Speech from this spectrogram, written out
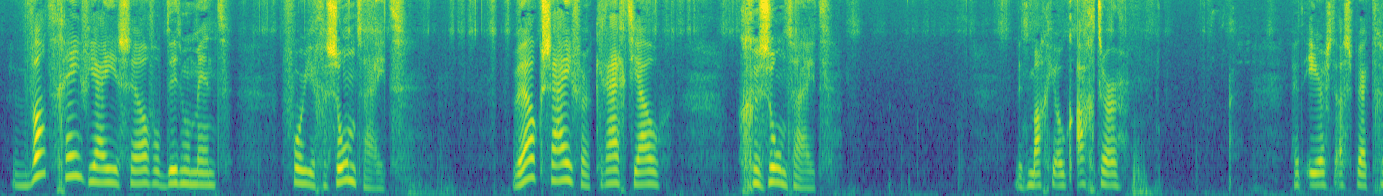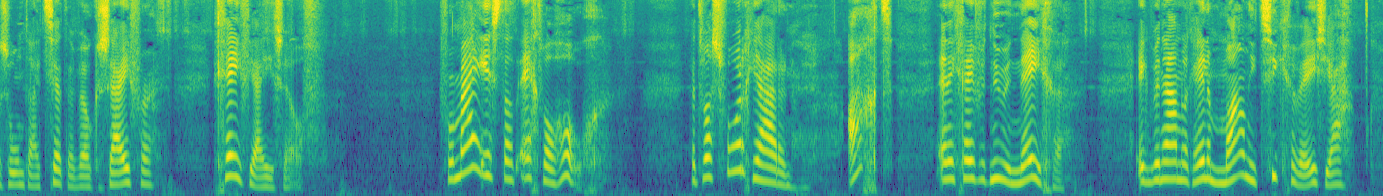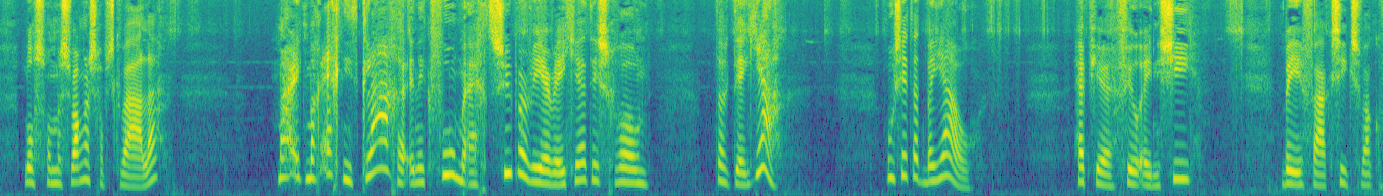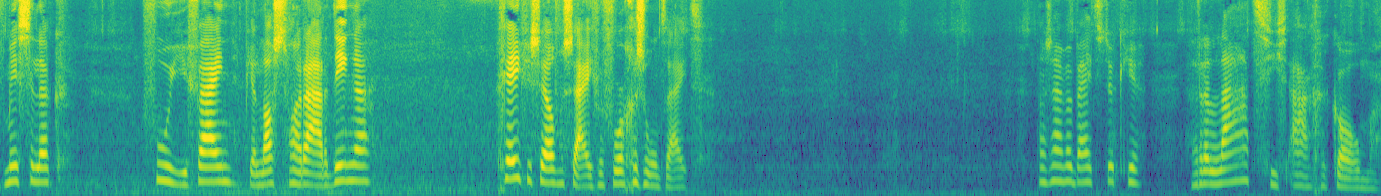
Wat geef jij jezelf op dit moment voor je gezondheid? Welk cijfer krijgt jouw gezondheid? Dit mag je ook achter het eerste aspect gezondheid zetten. Welk cijfer geef jij jezelf? Voor mij is dat echt wel hoog. Het was vorig jaar een 8 en ik geef het nu een 9. Ik ben namelijk helemaal niet ziek geweest. Ja, los van mijn zwangerschapskwalen. Maar ik mag echt niet klagen en ik voel me echt super weer, weet je. Het is gewoon dat ik denk, ja, hoe zit dat bij jou? Heb je veel energie? Ben je vaak ziek, zwak of misselijk? Voel je je fijn? Heb je last van rare dingen? Geef jezelf een cijfer voor gezondheid. Dan zijn we bij het stukje relaties aangekomen.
